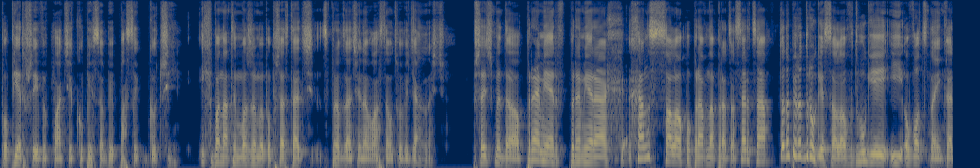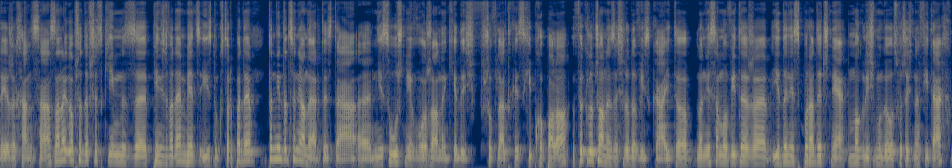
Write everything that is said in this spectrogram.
Po pierwszej wypłacie kupię sobie pasek Gucci. I chyba na tym możemy poprzestać. Sprawdzacie na własną odpowiedzialność. Przejdźmy do premier. W premierach Hans Solo Poprawna Praca Serca. To dopiero drugie solo w długiej i owocnej karierze Hansa, znanego przede wszystkim z 5-2 Dębiec i z Nux Torpedy. To niedoceniony artysta, e, niesłusznie włożony kiedyś w szufladkę z hip-hopolo, wykluczony ze środowiska i to no niesamowite, że jedynie sporadycznie mogliśmy go usłyszeć na fitach.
